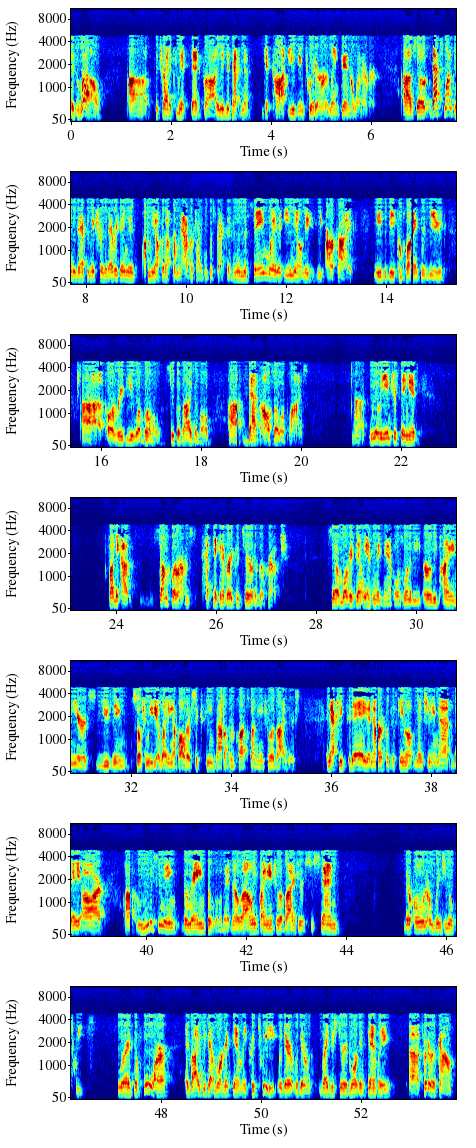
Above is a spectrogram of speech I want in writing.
as well uh, to try to commit said fraud. and They just happen to get caught using Twitter or LinkedIn or whatever. Uh, so that's one thing is they have to make sure that everything is on the up and up from an advertising perspective. And in the same way that email needs to be archived, needs to be compliance reviewed, uh, or reviewable, supervisable, uh, that also applies. Uh, really interesting is finding out some firms have taken a very conservative approach. So Morgan Stanley, as an example, is one of the early pioneers using social media, lighting up all their 16,000 plus financial advisors. And actually today, an article just came out mentioning that they are uh, loosening the reins a little bit and allowing financial advisors to send their own original tweets. Whereas before, advisors at Morgan Stanley could tweet with their with their registered Morgan Stanley uh, Twitter account.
